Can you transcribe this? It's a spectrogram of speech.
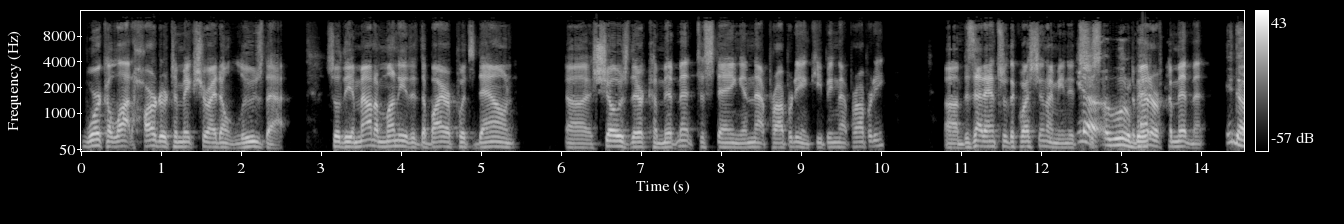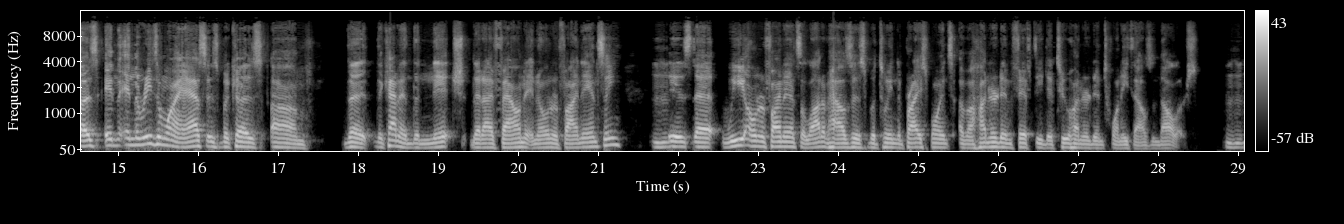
work a lot harder to make sure I don't lose that. So the amount of money that the buyer puts down uh, shows their commitment to staying in that property and keeping that property. Um, does that answer the question? I mean, it's yeah, a little a bit. matter of commitment. It does, and and the reason why I ask is because um, the the kind of the niche that I found in owner financing mm-hmm. is that we owner finance a lot of houses between the price points of one hundred and fifty to two hundred and twenty thousand dollars mm-hmm.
